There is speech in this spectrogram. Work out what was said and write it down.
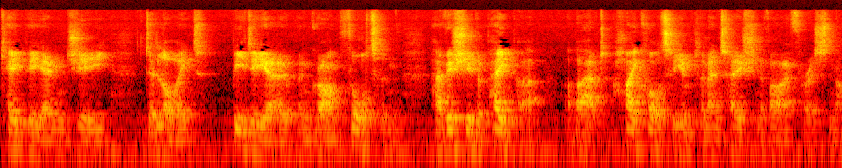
KPMG, Deloitte, BDO and Grant Thornton have issued a paper about high quality implementation of IFRS 9.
